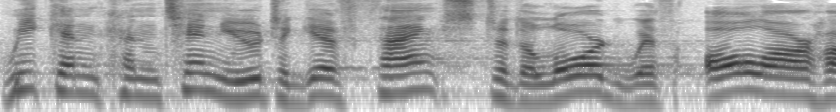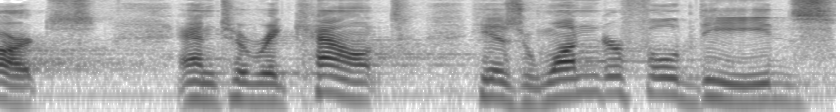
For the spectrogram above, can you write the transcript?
we can continue to give thanks to the Lord with all our hearts and to recount his wonderful deeds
